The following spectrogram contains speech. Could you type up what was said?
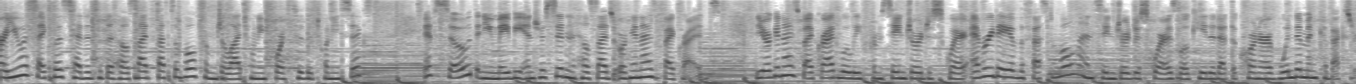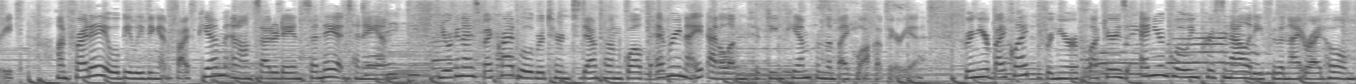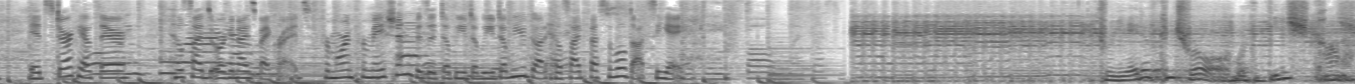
Are you a cyclist headed to the Hillside Festival from July 24th to the 26th? If so, then you may be interested in Hillside's organized bike rides. The organized bike ride will leave from St. George's Square every day of the festival, and St. George's Square is located at the corner of Wyndham and Quebec Street. On Friday, it will be leaving at 5 p.m., and on Saturday and Sunday at 10 a.m. The organized bike ride will return to downtown Guelph every night at 11:15 p.m. from the bike lockup area. Bring your bike light, bring your reflectors, and your glowing personality for the night ride home. It's dark out there. Hillside's organized bike rides. For more information, visit www.hillsidefestival.ca. Creative Control with Vish Khanna.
